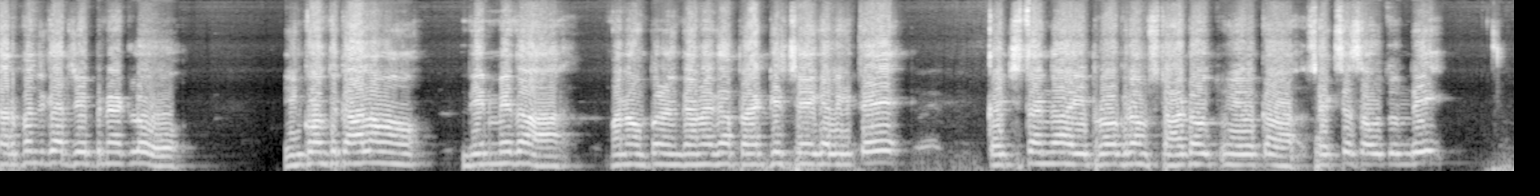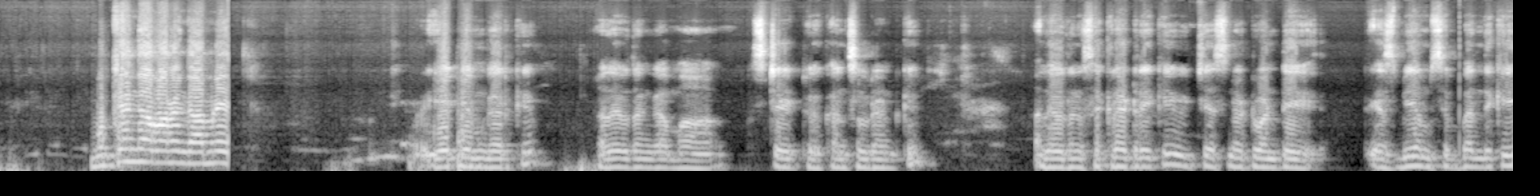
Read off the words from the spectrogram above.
సర్పంచ్ గారు చెప్పినట్లు ఇంకొంతకాలం దీని మీద మనం కనుక ప్రాక్టీస్ చేయగలిగితే ఖచ్చితంగా ఈ ప్రోగ్రామ్ స్టార్ట్ అవుతుంది యొక్క సక్సెస్ అవుతుంది. ముఖ్యంగా మనం గమని ఏపీఎం గారికి అదేవిధంగా మా స్టేట్ కన్సల్టెంట్కి అదేవిధంగా సెక్రటరీకి ఇచ్చేసినటువంటి ఎస్బిఎం సిబ్బందికి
